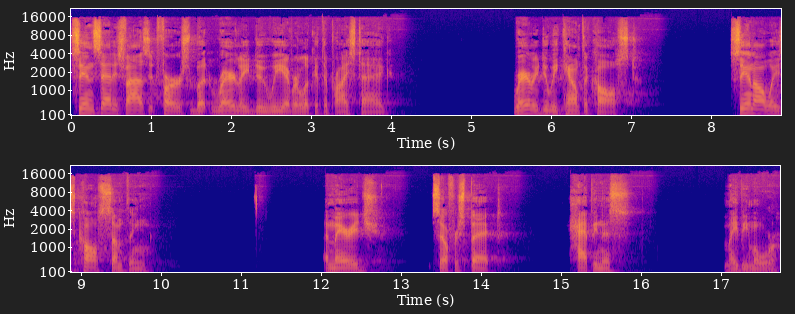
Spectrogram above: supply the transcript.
Sin satisfies at first, but rarely do we ever look at the price tag. Rarely do we count the cost. Sin always costs something a marriage, self respect, happiness, maybe more.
